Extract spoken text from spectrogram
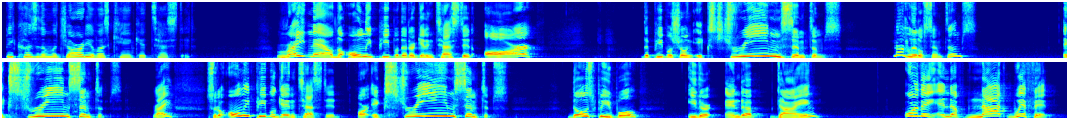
Because the majority of us can't get tested. Right now, the only people that are getting tested are the people showing extreme symptoms, not little symptoms, extreme symptoms, right? So the only people getting tested are extreme symptoms. Those people either end up dying or they end up not with it.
